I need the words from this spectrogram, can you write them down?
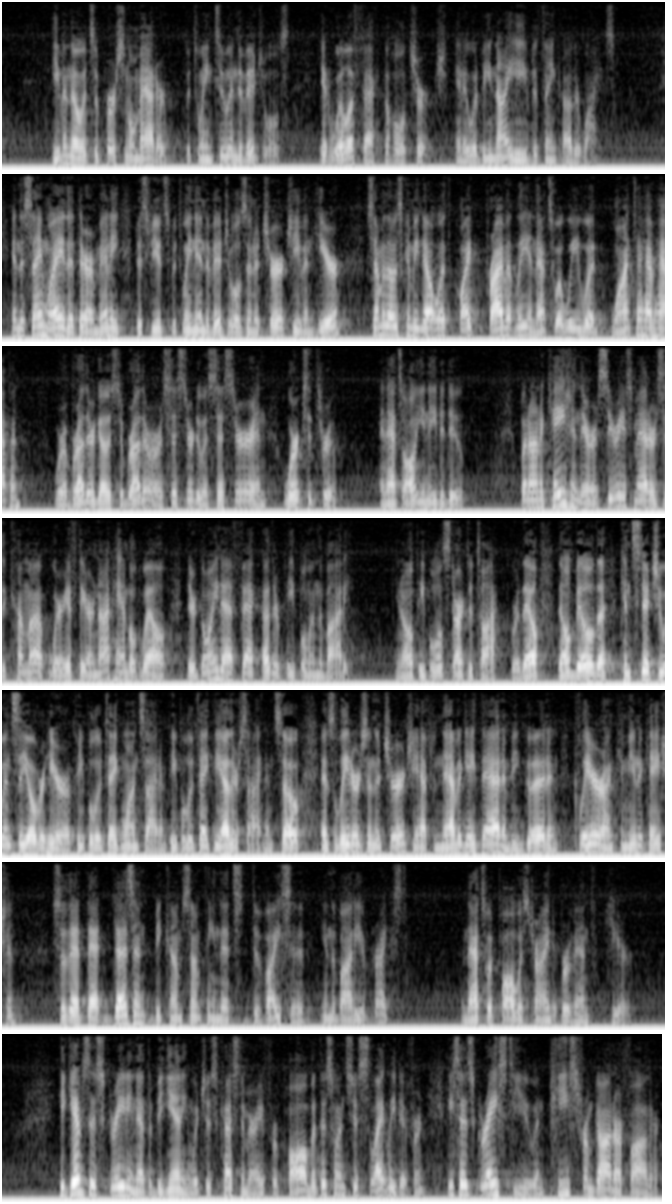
even though it's a personal matter between two individuals, it will affect the whole church. And it would be naive to think otherwise. In the same way that there are many disputes between individuals in a church, even here, some of those can be dealt with quite privately, and that's what we would want to have happen where a brother goes to brother or a sister to a sister and works it through. And that's all you need to do. But on occasion, there are serious matters that come up where, if they are not handled well, they're going to affect other people in the body. You know, people will start to talk, or they'll they'll build a constituency over here of people who take one side and people who take the other side. And so, as leaders in the church, you have to navigate that and be good and clear on communication so that that doesn't become something that's divisive in the body of Christ. And that's what Paul was trying to prevent here. He gives this greeting at the beginning, which is customary for Paul, but this one's just slightly different. He says, Grace to you and peace from God our Father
